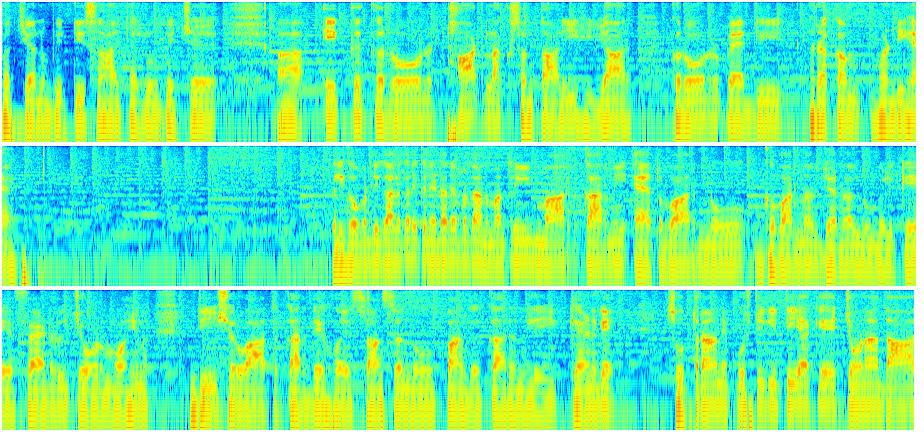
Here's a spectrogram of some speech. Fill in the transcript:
ਬੱਚਿਆਂ ਨੂੰ ਵਿੱਤੀ ਸਹਾਇਤਾ ਰੂਪ ਵਿੱਚ 1 ਕਰੋੜ 68 ਲੱਖ 47 ਹਜ਼ਾਰ ਕਰੋੜ ਰੁਪਏ ਦੀ ਰਕਮ ਵੰਡੀ ਹੈ। ਅਗਲੀ ਖਬਰ ਦੀ ਗੱਲ ਕਰੀਏ, ਕੈਨੇਡਾ ਦੇ ਪ੍ਰਧਾਨ ਮੰਤਰੀ ਮਾਰਕ ਕਾਰਨੀ ਐਤਵਾਰ ਨੂੰ ਗਵਰਨਰ ਜਨਰਲ ਨੂੰ ਮਿਲ ਕੇ ਫੈਡਰਲ ਚੋਣ ਮੁਹਿੰਮ ਦੀ ਸ਼ੁਰੂਆਤ ਕਰਦੇ ਹੋਏ ਸੰਸਦ ਨੂੰ ਭੰਗ ਕਰਨ ਲਈ ਕਹਿਣਗੇ। ਸੂਤਰਾਂ ਨੇ ਪੁਸ਼ਟੀ ਕੀਤੀ ਹੈ ਕਿ ਚੋਣਾਂ ਦਾ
